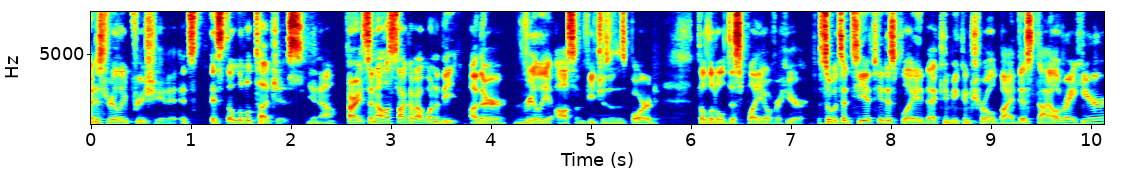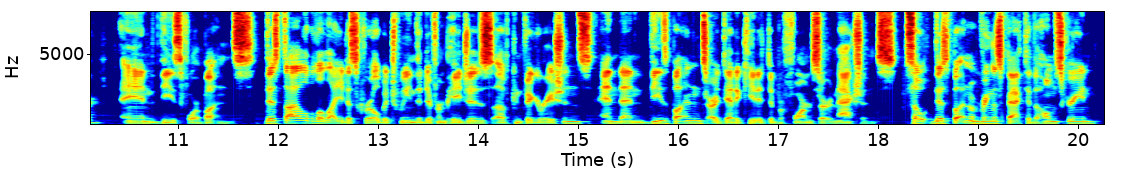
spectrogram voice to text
I just really appreciate it. It's, it's the little touches, you know? All right, so now let's talk about one of the other really awesome features of this board, the little display over here. So it's a TFT display that can be controlled by this dial right here and these four buttons. This dial will allow you to scroll between the different pages of configurations, and then these buttons are dedicated to perform certain actions. So this button will bring us back to the home screen.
